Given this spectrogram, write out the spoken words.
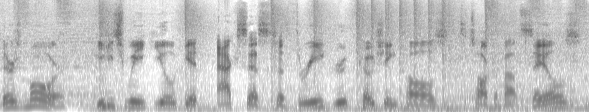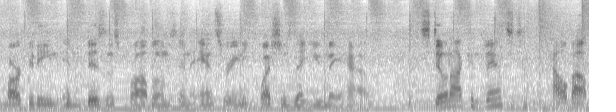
there's more. Each week, you'll get access to three group coaching calls to talk about sales, marketing, and business problems and answer any questions that you may have. Still not convinced? How about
